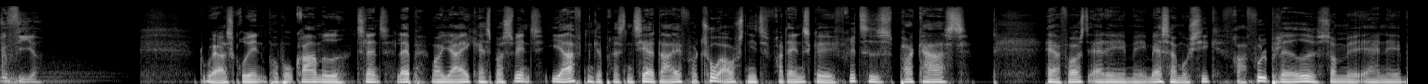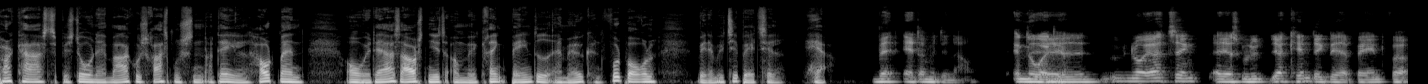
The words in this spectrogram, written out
Radio 4. Du er skruet ind på programmet Talent Lab, hvor jeg, Kasper Svendt, i aften kan præsentere dig for to afsnit fra Danske Fritidspodcast. Her først er det med masser af musik fra Fuld Plade, som er en podcast bestående af Markus Rasmussen og Daniel Hautmann, og deres afsnit omkring bandet American Football vender vi tilbage til her. Hvad er der med det navn? No idea. Øh, når jeg tænkte, at jeg skulle lytte, jeg kendte ikke det her band før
